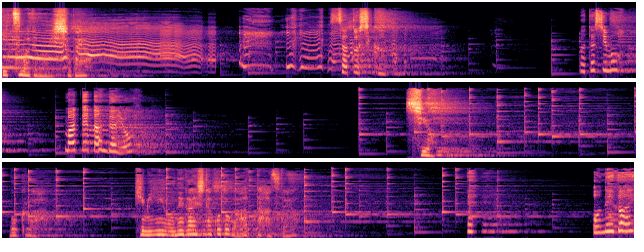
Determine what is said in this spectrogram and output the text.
いつまでも一緒だよ。サトシ君。私も待ってたんだよ。シオ。僕は君にお願いしたことがあったはずだよ。え、お願い？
